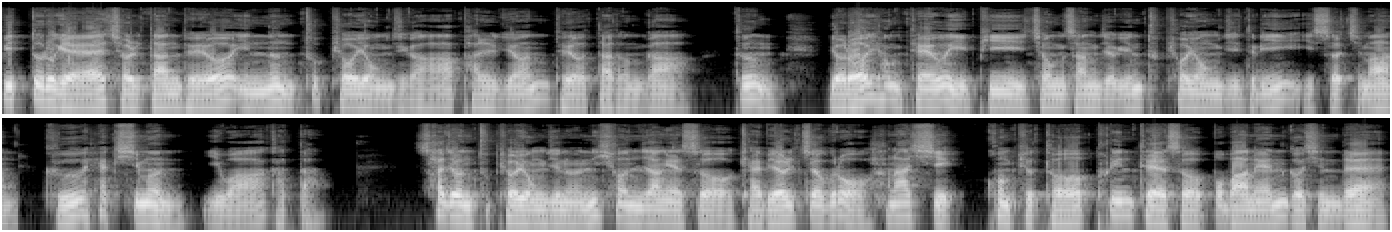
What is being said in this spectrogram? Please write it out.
삐뚤게 절단되어 있는 투표용지가 발견되었다던가 등 여러 형태의 비정상적인 투표용지들이 있었지만 그 핵심은 이와 같다. 사전 투표용지는 현장에서 개별적으로 하나씩 컴퓨터 프린트에서 뽑아낸 것인데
